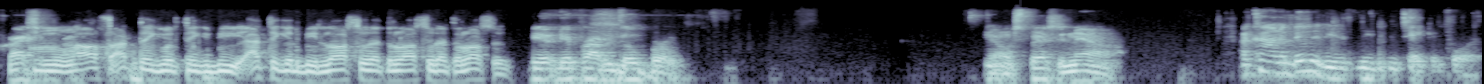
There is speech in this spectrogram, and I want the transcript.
crisis. Loss, I think it think it'd be. I think it'd be lawsuit after lawsuit after lawsuit. They'll, they'll probably go broke. You know, especially now. Accountability needs to be taken for it.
